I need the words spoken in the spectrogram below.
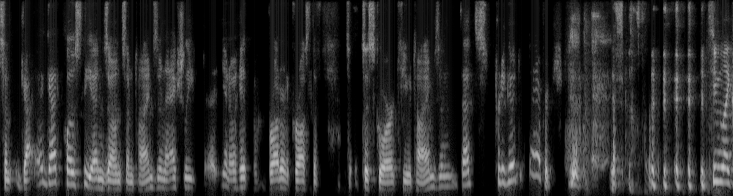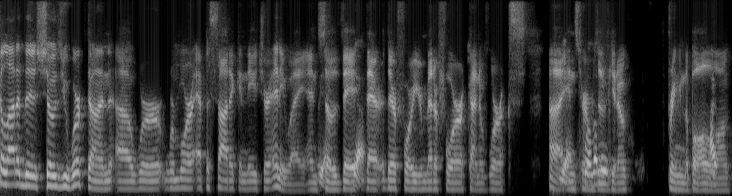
some got got close to the end zone sometimes, and actually, uh, you know, hit brought it across the to, to, score a few times, and that's pretty good average. it seemed like a lot of the shows you worked on uh, were were more episodic in nature, anyway, and yeah. so they yeah. therefore your metaphor kind of works uh, yes. in terms well, of you know bringing the ball I, along.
